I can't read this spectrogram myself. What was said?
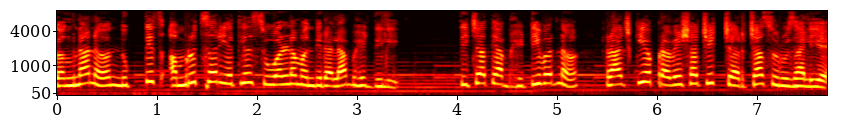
कंगनानं नुकतीच अमृतसर येथील सुवर्ण मंदिराला भेट दिली. तिच्या त्या भेटीवरनं राजकीय प्रवेशाची चर्चा सुरू झालीय.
